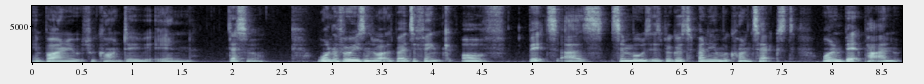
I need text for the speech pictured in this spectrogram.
in binary which we can't do in decimal. One of the reasons why it's better to think of bits as symbols is because depending on the context, one bit pattern,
